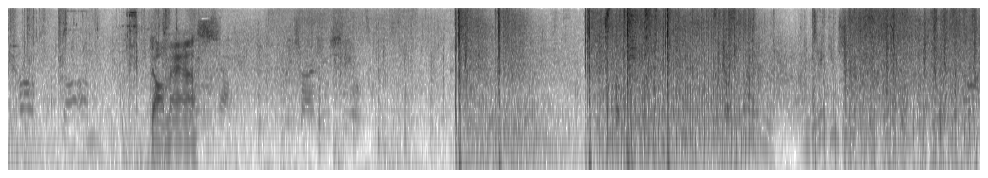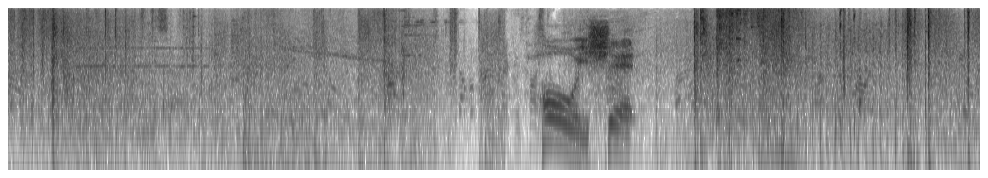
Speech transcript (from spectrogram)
Check. Recharging shield. I'm taking shots. Inside. Contact with hostile. Holy shit. Shield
